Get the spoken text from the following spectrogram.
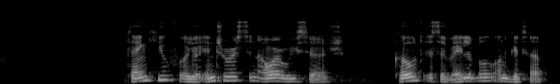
Thank you for your interest in our research. Code is available on GitHub.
